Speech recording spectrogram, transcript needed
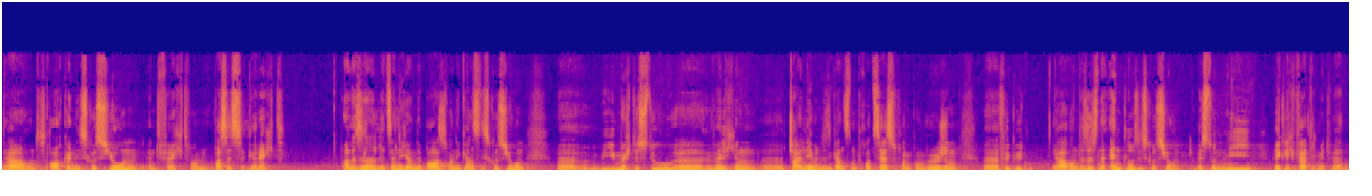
Ja, und es auch keine Diskussion entfecht von, was ist gerecht. Weil es ist letztendlich an der Basis von der ganzen Diskussion, äh, wie möchtest du äh, welchen äh, Teilnehmer des ganzen Prozess von Conversion äh, vergüten. Ja, und das ist eine endlose Diskussion. Da wirst du nie wirklich fertig mit werden.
